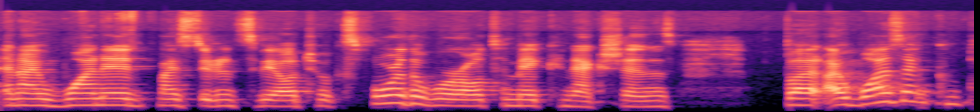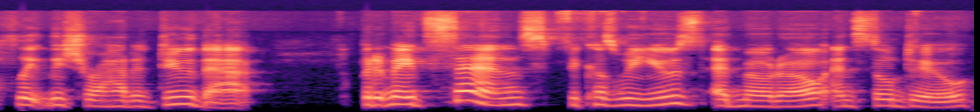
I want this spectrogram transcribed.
And I wanted my students to be able to explore the world, to make connections, but I wasn't completely sure how to do that. But it made sense because we used Edmodo and still do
